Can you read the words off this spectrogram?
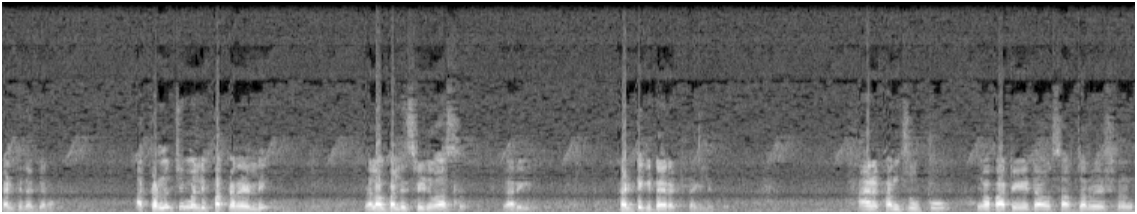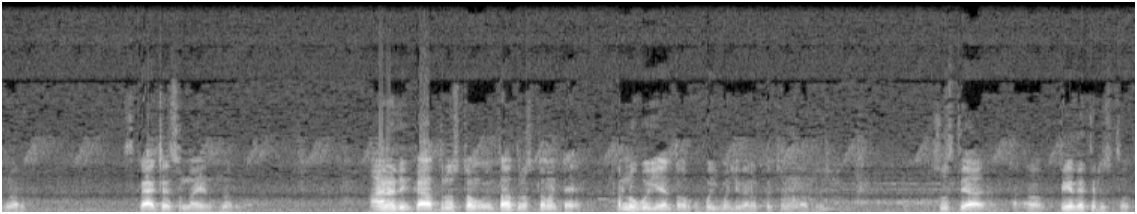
కంటి దగ్గర. అక్కడి నుంచి మళ్ళీ పక్కన వెళ్ళి వెలంపల్లి శ్రీనివాస్ గారి కంటికి డైరెక్ట్ తగిలింది. ఆయన కన్సూపు ఇంకా ఫార్టీ ఎయిట్ అవర్స్ అబ్జర్వేషన్ అంటున్నారు. స్క్రాచెస్ ఉన్నాయంటున్నారు. ఆయనది ఇంకా అదృష్టం ఎంత అదృష్టం అంటే కన్ను పోయేంత వరకు పోయి మళ్ళీ వెనక్కి వచ్చేంత అదృష్టం. చూస్తే క్లియర్గా తెలుస్తుంది.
